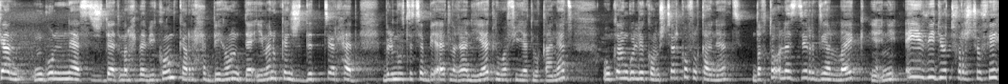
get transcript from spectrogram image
كنقول للناس جداد مرحبا بكم كنرحب بهم دائما وكنجدد الترحاب بالمتتبعات الغاليات الوفيات القناة. وكنقول لكم اشتركوا في القناة ضغطوا على الزر ديال ال like يعني أي فيديو تفرجتوا فيه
